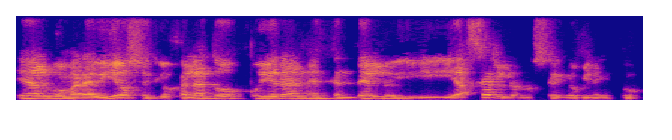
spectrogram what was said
Es algo maravilloso y que ojalá todos pudieran entenderlo y, hacerlo. No sé qué opinas tú.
